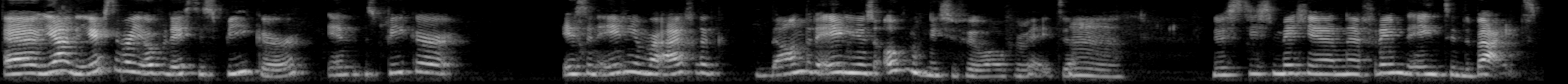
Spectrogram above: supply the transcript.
Eh ja, de eerste waar je over leest is Speaker. En Speaker is een alien waar eigenlijk de andere aliens ook nog niet zoveel over weten. Mm. Dus die is een beetje een eh, vreemde eend in de bijt.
